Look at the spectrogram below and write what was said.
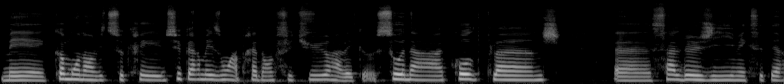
mais comme on a envie de se créer une super maison après dans le futur avec euh, sauna, cold plunge, euh, salle de gym, etc.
